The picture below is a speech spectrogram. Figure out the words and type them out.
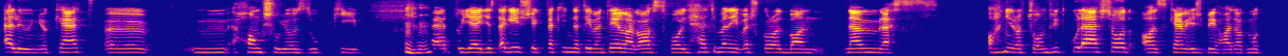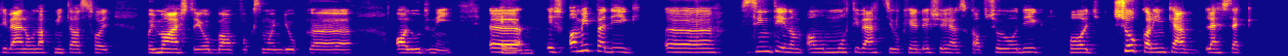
előnyöket hangsúlyozzuk ki. Uh-huh. Mert ugye egy az egészség tekintetében tényleg az, hogy 70 éves korodban nem lesz annyira csontritkulásod, az kevésbé hatott motiválónak, mint az, hogy, hogy ma este jobban fogsz mondjuk uh, aludni. Uh, és ami pedig ö, szintén a, a motiváció kérdéséhez kapcsolódik, hogy sokkal inkább leszek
